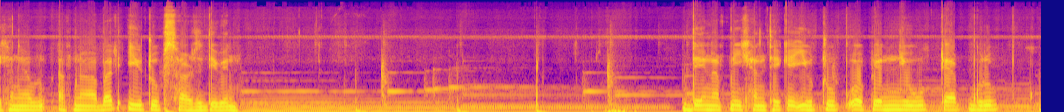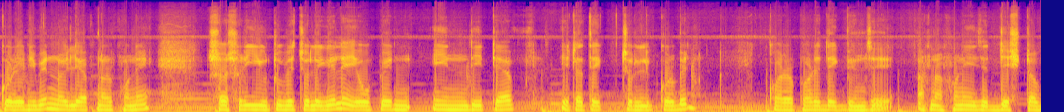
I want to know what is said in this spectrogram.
এখানে আপনারা আবার ইউটিউব সার্চ দিবেন। দেন আপনি এখান থেকে YouTube open new tab group করে নেবেন। নইলে আপনার ফোনে সরাসরি ইউটিউবে চলে গেলে ওপেন ইন দি ট্যাব এটাতে ক্লিক করবেন। করার পরে দেখবেন যে আপনার ফোনে এই যে ডেস্কটপ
